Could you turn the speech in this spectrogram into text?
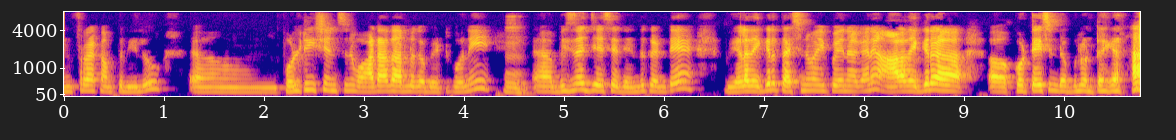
ఇన్ఫ్రా కంపెనీలు పొలిటీషియన్స్ని వాటాదారులుగా పెట్టుకొని బిజినెస్ చేసేది. ఎందుకంటే వీళ్ళ దగ్గర తక్షణం అయిపోయినా కానీ వాళ్ళ దగ్గర కొట్టేసిన డబ్బులు ఉంటాయి కదా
